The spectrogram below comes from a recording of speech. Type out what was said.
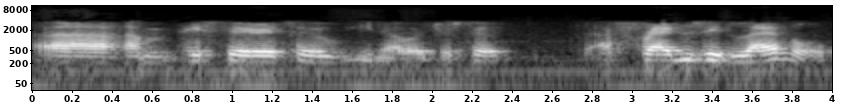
um, hysteria to, you know, just a, a frenzied level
